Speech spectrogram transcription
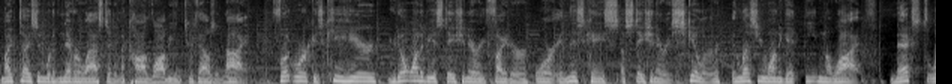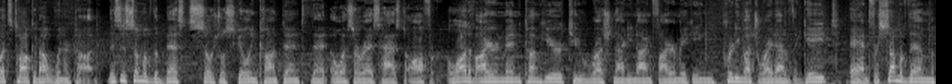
Mike Tyson would have never lasted in a COD lobby in 2009. Footwork is key here. You don't want to be a stationary fighter, or in this case, a stationary skiller, unless you want to get eaten alive. Next, let's talk about Wintertodt. This is some of the best social skilling content that OSRS has to offer. A lot of Iron Men come here to rush 99 fire making pretty much right out of the gate, and for some of them,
